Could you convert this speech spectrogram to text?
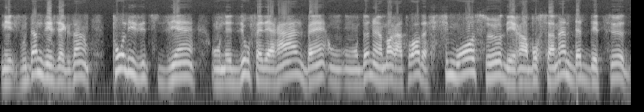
Mais je vous donne des exemples. Pour les étudiants, on a dit au fédéral, ben, on, donne un moratoire de six mois sur les remboursements de dettes d'études.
